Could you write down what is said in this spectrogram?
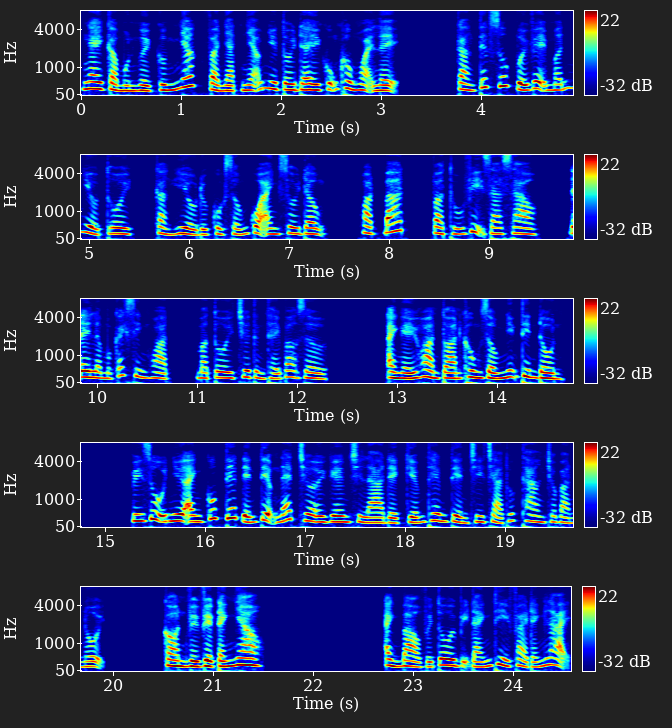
Ngay cả một người cứng nhắc và nhạt nhẽo như tôi đây cũng không ngoại lệ. Càng tiếp xúc với vệ mẫn nhiều tôi, càng hiểu được cuộc sống của anh sôi động, hoạt bát và thú vị ra sao. Đây là một cách sinh hoạt mà tôi chưa từng thấy bao giờ anh ấy hoàn toàn không giống những tin đồn ví dụ như anh cúp tiết đến tiệm nét chơi game chỉ là để kiếm thêm tiền chi trả thuốc thang cho bà nội còn về việc đánh nhau anh bảo với tôi bị đánh thì phải đánh lại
